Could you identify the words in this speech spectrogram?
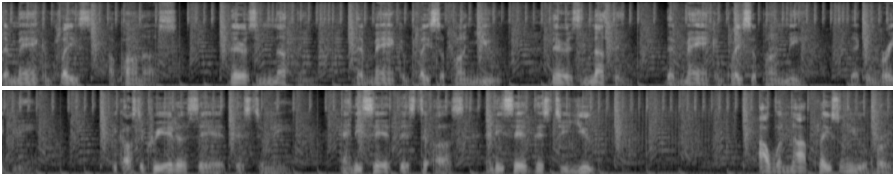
that man can place upon us. There is nothing that man can place upon you. There is nothing that man can place upon me that can break me. Because the Creator said this to me, and He said this to us, and He said this to you. I will not place on you a burden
